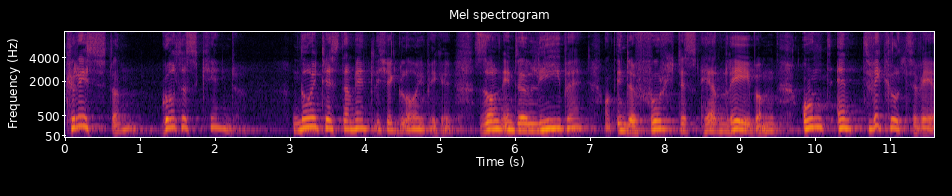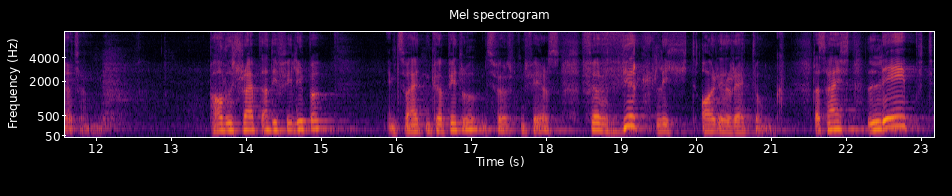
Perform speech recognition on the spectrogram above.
Christen, Gottes Kinder, neutestamentliche Gläubige sollen in der Liebe und in der Furcht des Herrn leben und entwickelt werden. Paulus schreibt an die Philipper, im zweiten Kapitel, im zwölften Vers, verwirklicht eure Rettung. Das heißt, lebt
